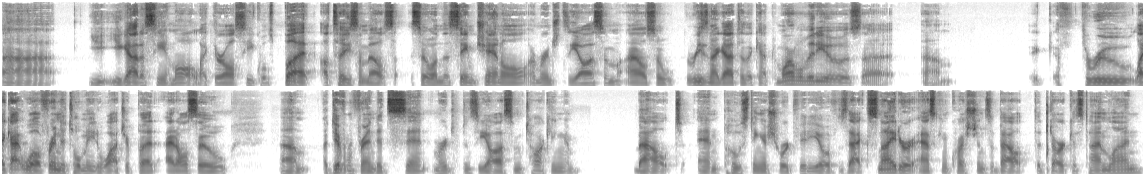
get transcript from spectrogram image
uh, you, you got to see them all like they're all sequels but i'll tell you something else so on the same channel emergency awesome i also the reason i got to the captain marvel video is uh um through like i well a friend had told me to watch it but i'd also um a different friend had sent emergency awesome talking about and posting a short video of Zack Snyder asking questions about the darkest timeline.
